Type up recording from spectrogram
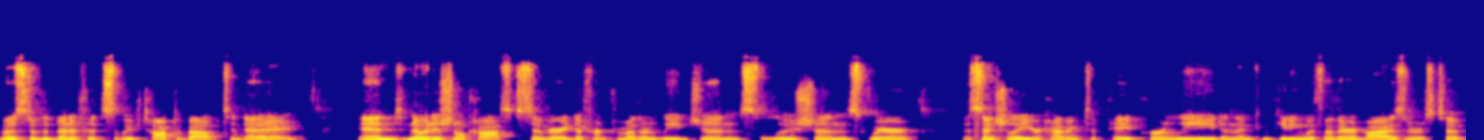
most of the benefits that we've talked about today and no additional cost. So, very different from other lead gen solutions where essentially you're having to pay per lead and then competing with other advisors to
